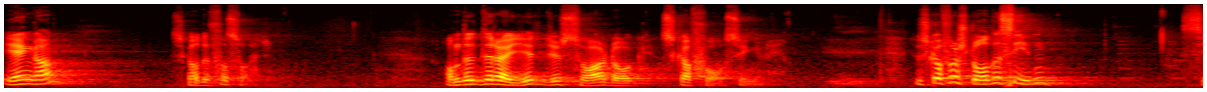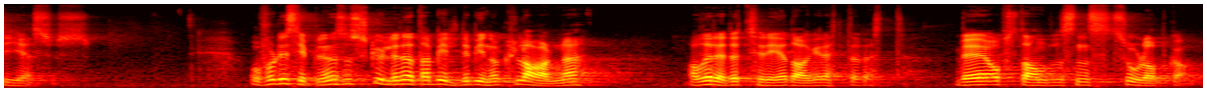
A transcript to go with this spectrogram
En gang skal du få svar. Om det drøyer, du svar dog skal få, synger vi. Du skal forstå det siden, sier Jesus. Og For disiplene så skulle dette bildet begynne å klarne allerede tre dager etter dette, ved oppstandelsens soloppgang.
